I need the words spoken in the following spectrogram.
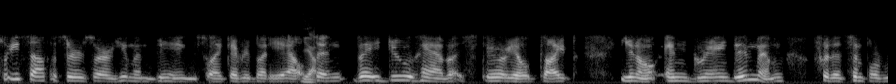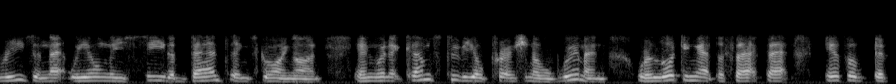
police officers are human beings like everybody else, Yep. and they do have a stereotype, you know, ingrained in them for the simple reason that we only see the bad things going on. And when it comes to the oppression of women, we're looking at the fact that if a, if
